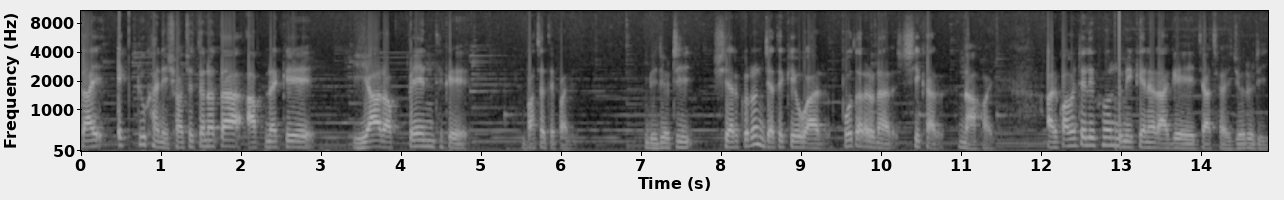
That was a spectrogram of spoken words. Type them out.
তাই একটুখানি সচেতনতা আপনাকে ইয়ার অফ পেন থেকে বাঁচাতে পারে। ভিডিওটি শেয়ার করুন যাতে কেউ আর প্রতারণার শিকার না হয়। আর কমেন্টে লিখুন, তুমি কেনার আগে যাচাই জরুরি।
